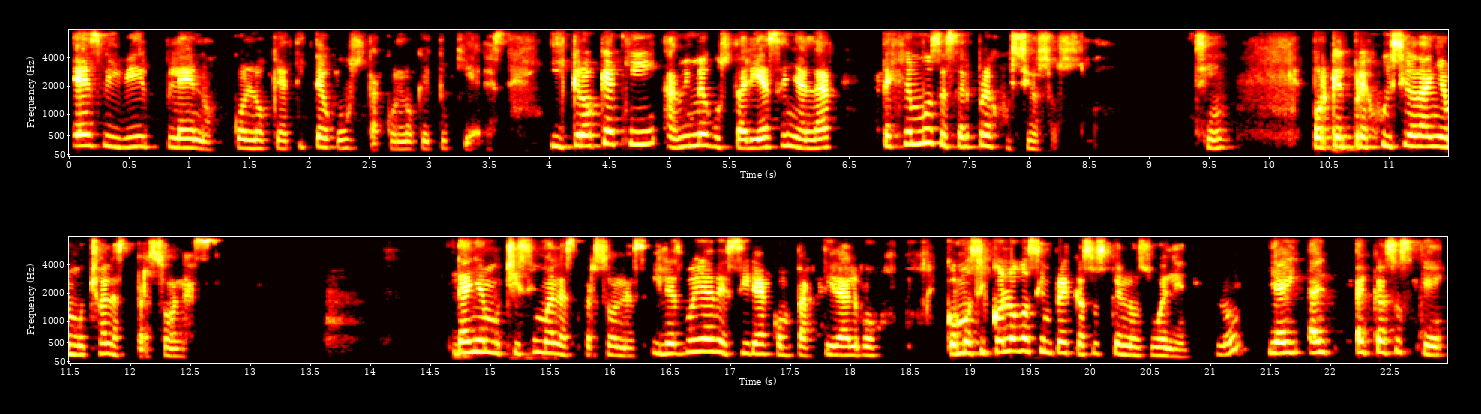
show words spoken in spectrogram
es vivir pleno con lo que a ti te gusta, con lo que tú quieres. Y creo que aquí a mí me gustaría señalar, dejemos de ser prejuiciosos, ¿sí? Porque el prejuicio daña mucho a las personas. Daña muchísimo a las personas. Y les voy a decir y a compartir algo. Como psicólogos siempre hay casos que nos duelen, ¿no? Y hay, hay, hay casos que,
